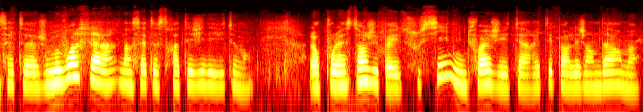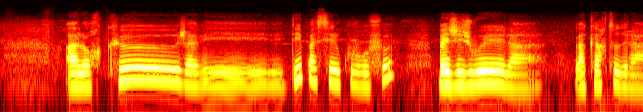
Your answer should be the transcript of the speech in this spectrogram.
cette, euh, je me vois faire hein, dans cette stratégie d'évitement. Alors pour l'instant, j'ai pas eu de soucis. Une fois, j'ai été arrêtée par les gendarmes alors que j'avais dépassé le couvre-feu. Ben, j'ai joué la, carte de la,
